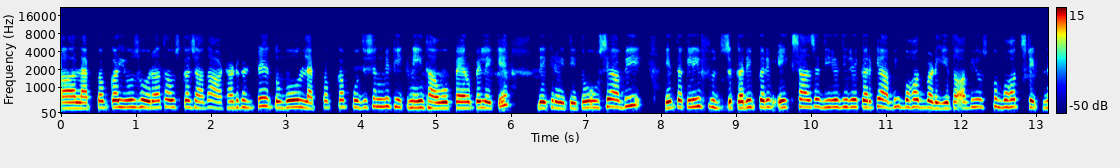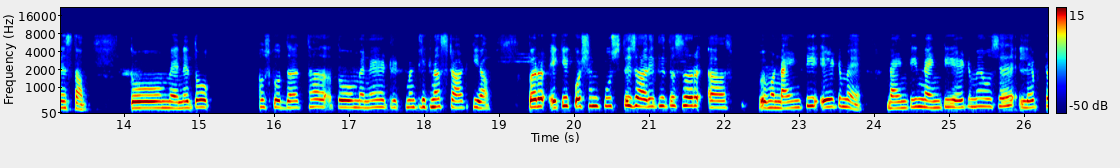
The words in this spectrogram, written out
लैपटॉप का यूज़ हो रहा था उसका ज़्यादा आठ आठ घंटे तो वो लैपटॉप का पोजिशन भी ठीक नहीं था वो पैरों पे लेके देख रही थी। तो उसे अभी ये तकलीफ़ करीब करीब एक साल से धीरे धीरे करके अभी बहुत बढ़ गई तो अभी उसको बहुत स्टिफनेस था। तो मैंने तो उसको दर्द था तो मैंने ट्रीटमेंट लिखना स्टार्ट किया। पर एक एक क्वेश्चन पूछते जा रही थी तो सर नाइन्टी एट में 1998 में उसे लेफ़्ट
